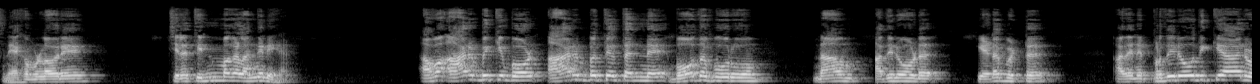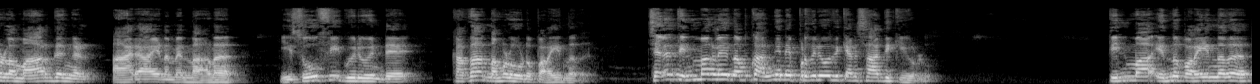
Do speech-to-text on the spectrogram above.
സ്നേഹമുള്ളവരെ ചില തിന്മകൾ അങ്ങനെയാണ്. അവ ആരംഭിക്കുമ്പോൾ ആരംഭത്തിൽ തന്നെ ബോധപൂർവം നാം അതിനോട് ഇടപെട്ട് അതിനെ പ്രതിരോധിക്കാനുള്ള മാർഗങ്ങൾ ആരായണമെന്നാണ് ഈ സൂഫി ഗുരുവിന്റെ കഥ നമ്മളോട് പറയുന്നത്. ചില തിന്മകളെ നമുക്ക് അങ്ങനെ പ്രതിരോധിക്കാൻ സാധിക്കുകയുള്ളൂ. തിന്മ എന്ന് പറയുന്നത്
